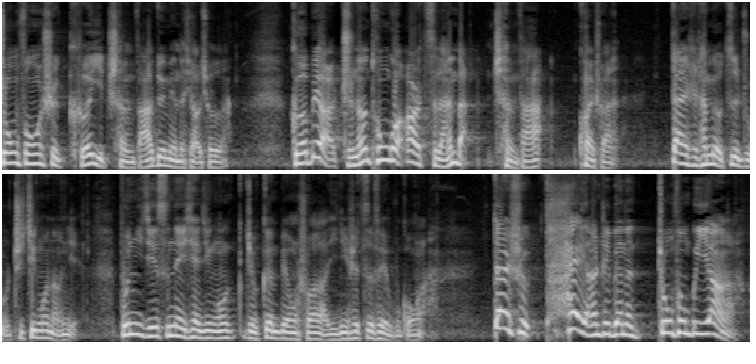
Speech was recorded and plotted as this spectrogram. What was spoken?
中锋是可以惩罚对面的小球的。戈贝尔只能通过二次篮板惩罚快船，但是他没有自主之进攻能力。布尼吉斯内线进攻就更不用说了，已经是自废武功了。但是太阳这边的中锋不一样啊，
